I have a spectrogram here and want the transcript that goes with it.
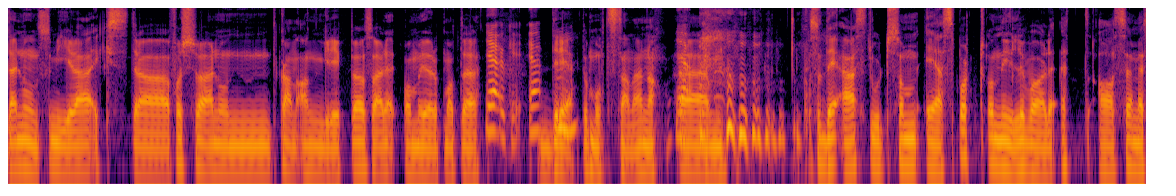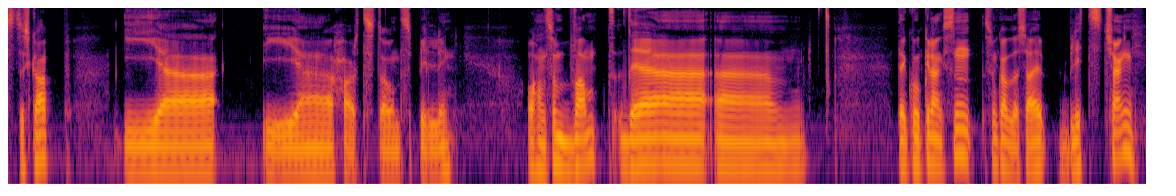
det er noen som gir deg ekstra forsvar, noen kan angripe, og så er det om å gjøre på en måte Ja, okay, drepe motstanderen. Da. Ja. Um, så det er stort som e-sport, og nylig var det et Asia-mesterskap i, uh, i uh, Heartstone-spilling. Og han som vant det uh, konkurransen, som kaller seg Blitzchung, Chung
